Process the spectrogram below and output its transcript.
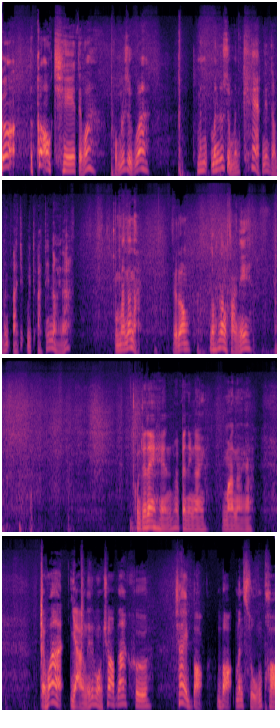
ก็ก็โอเคแต่ว่าผมรู้สึกว่ามันมันรู้สึกมันแคบนิดหน่อยมันอาจจะอึดอัดนิดหน่อยนะประมาณนั้นน่ะ เดี๋ยวลองลองนั่งฝั่งนี้ คุณจะได้เห็นว่าเป็นยังไงมาหน่อยฮะแต่ว่าอย่างหนึ่งที่ผมชอบนะคือ ใช่เบาะเบาะมันสูงพอ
